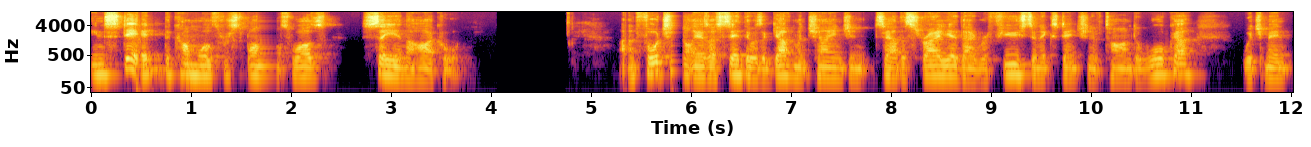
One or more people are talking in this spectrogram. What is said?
Instead, the Commonwealth's response was see in the High Court. Unfortunately, as I said, there was a government change in South Australia. They refused an extension of time to Walker, which meant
